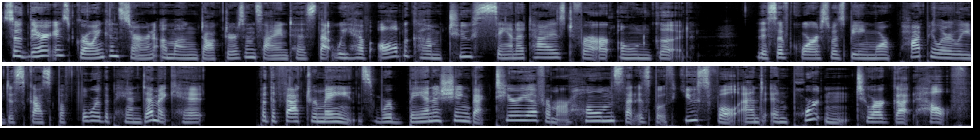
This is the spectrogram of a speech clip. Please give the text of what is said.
So, there is growing concern among doctors and scientists that we have all become too sanitized for our own good. This, of course, was being more popularly discussed before the pandemic hit, but the fact remains we're banishing bacteria from our homes that is both useful and important to our gut health.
